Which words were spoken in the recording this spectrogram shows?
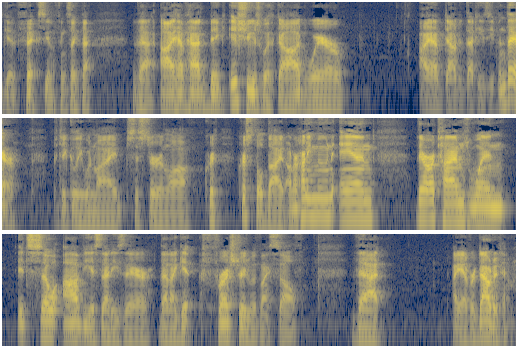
get it fixed. You know, things like that. That I have had big issues with God where I have doubted that He's even there particularly when my sister-in-law Crystal died on her honeymoon and there are times when it's so obvious that he's there that I get frustrated with myself that I ever doubted him.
